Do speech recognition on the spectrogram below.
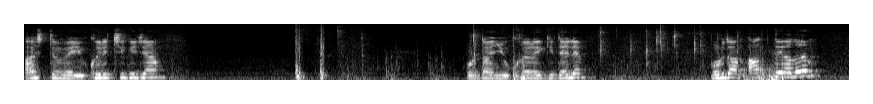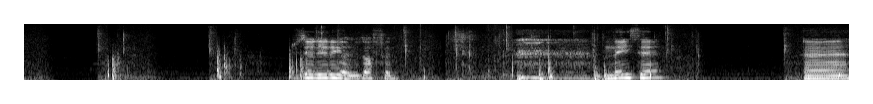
Açtım ve yukarı çıkacağım. Buradan yukarı gidelim. Buradan atlayalım. Güzel yere geldik aferin. Neyse. Ee,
